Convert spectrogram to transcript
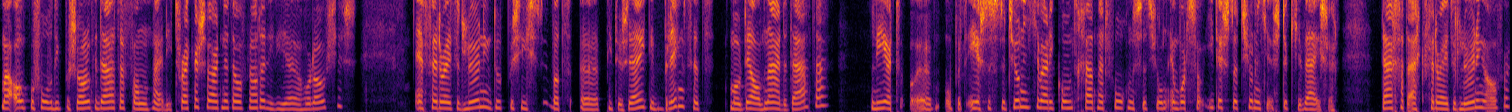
Maar ook bijvoorbeeld die persoonlijke data van nou, die trackers waar we het net over hadden. Die, die horloges. En federated learning doet precies wat Pieter zei. Die brengt het model naar de data. Leert uh, op het eerste stationnetje waar hij komt, gaat naar het volgende station en wordt zo ieder stationnetje een stukje wijzer. Daar gaat eigenlijk federated learning over.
